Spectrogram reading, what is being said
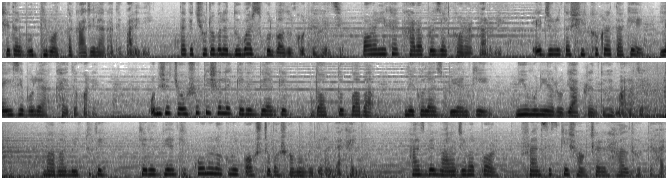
সে তার বুদ্ধিমত্তা কাজে লাগাতে পারেনি। তাকে ছোটবেলায় দুবার স্কুল বদল করতে হয়েছে। পড়ালেখায় খারাপ রেজাল্ট করার কারণে। এর জন্য তার শিক্ষকরা তাকে লেইজি বলে আখ্যায়িত করে। উনিশশো চৌষট্টি সালে কেনেথ বিয়াঙ্কের দত্তক বাবা নিকোলাস বিয়াঙ্কি নিউমোনিয়া রোগে আক্রান্ত হয়ে মারা যায়। বাবার মৃত্যুতে কেনেথ বিয়াঙ্কি কোনো রকমের কষ্ট বা সমবেদনা দেখায়নি। হাজবেন্ড মারা যাওয়ার পর ফ্রান্সিসকে সংসারের হাল ধরতে হয়।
